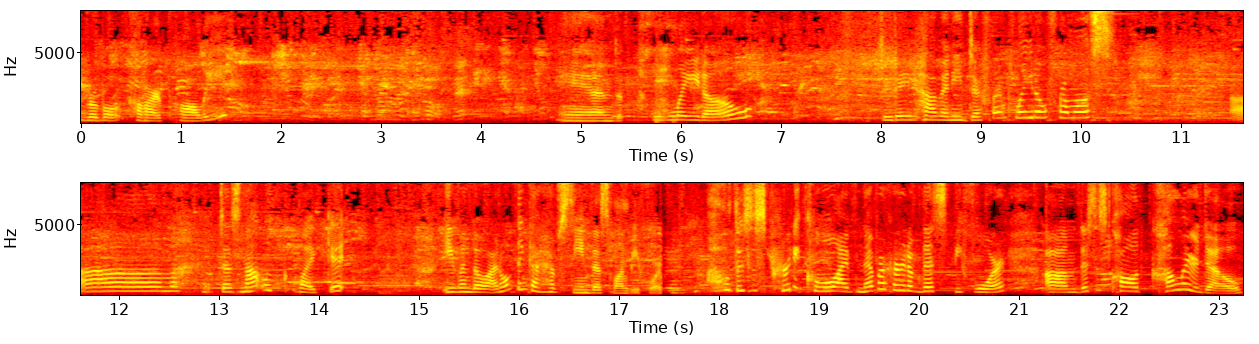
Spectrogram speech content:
Robocar Poli. And Play-Doh. Do they have any different Play-Doh from us? Um, it does not look like it. Even though I don't think I have seen this one before. Oh, this is pretty cool. I've never heard of this before. Um, this is called Color Dough.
